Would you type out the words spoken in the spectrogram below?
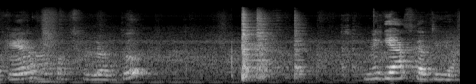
ഓക്കെ നമ്മൾ കുറച്ച് എടുത്തു. ഇനി ഗ്യാസ് കത്തിക്കാം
